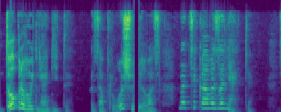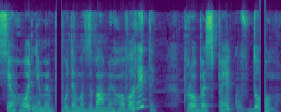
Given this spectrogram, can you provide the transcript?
Доброго дня, діти! Запрошую вас на цікаве заняття. Сьогодні ми будемо з вами говорити про безпеку вдома.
